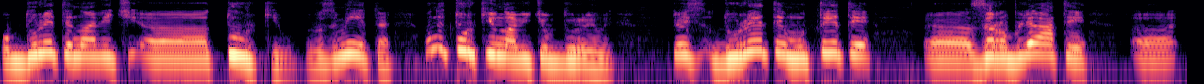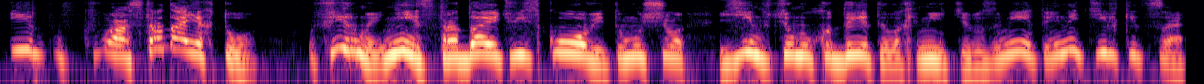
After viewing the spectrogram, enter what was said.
обдурити навіть е, турків. Розумієте? Вони турків навіть обдурили. Тобто дурити, мутити, е, заробляти. Е, і а страдає хто? Фірми? Ні, страдають військові, тому що їм в цьому ходити лахмітті, розумієте? І не тільки це.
